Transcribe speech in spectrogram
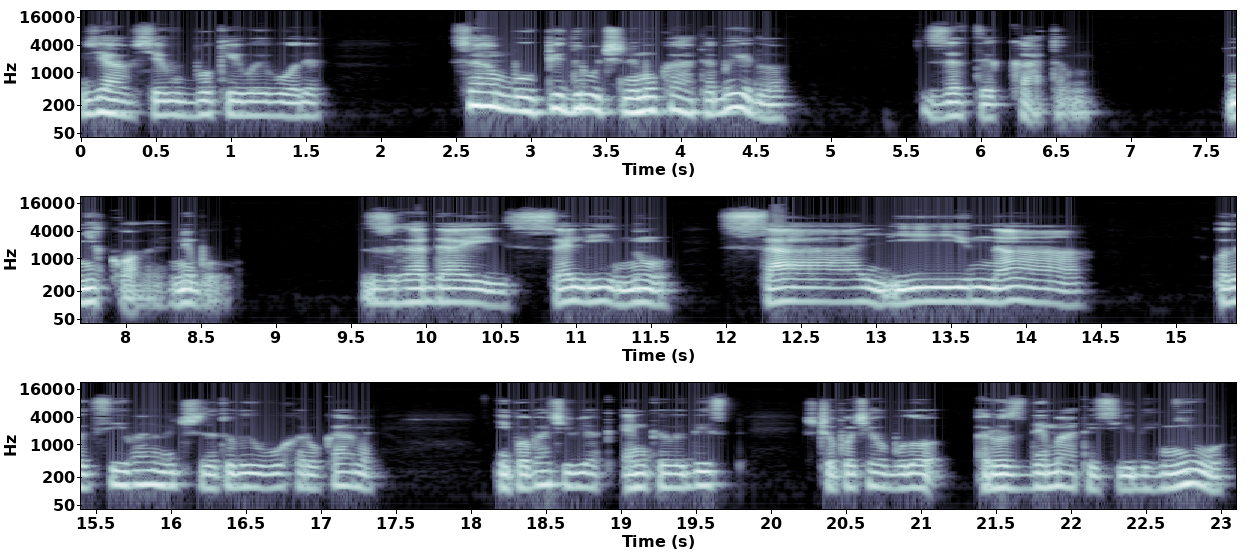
взявся в боки воєвода. Сам був підручним у ката бидло. За те катом ніколи не був. Згадай Саліну, Саліна. Олексій Іванович затулив вуха руками і побачив, як енкеледист, що почав було роздиматись від гніву,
